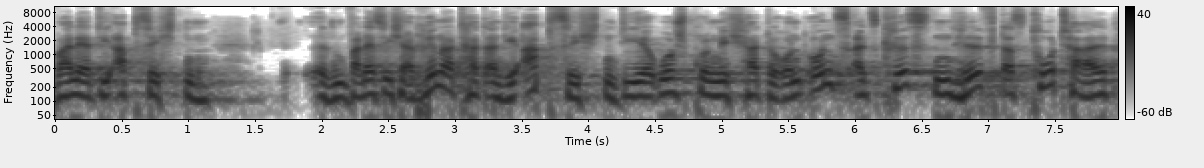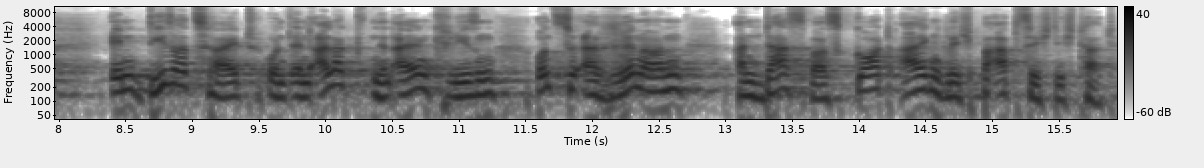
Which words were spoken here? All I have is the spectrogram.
weil er die Absichten weil er sich erinnert hat an die Absichten, die er ursprünglich hatte. Und uns als Christen hilft das total in dieser Zeit und in, aller, in allen Krisen, uns zu erinnern an das, was Gott eigentlich beabsichtigt hat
